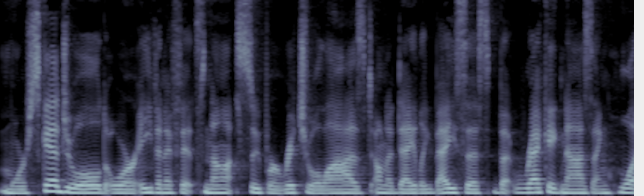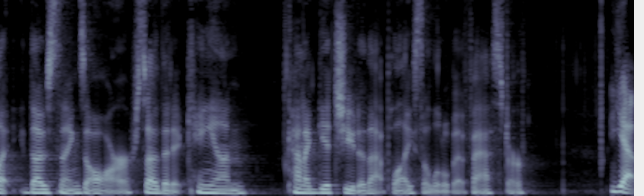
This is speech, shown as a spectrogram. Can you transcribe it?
more scheduled, or even if it's not super ritualized on a daily basis, but recognizing what those things are so that it can kind of gets you to that place a little bit faster. Yeah.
